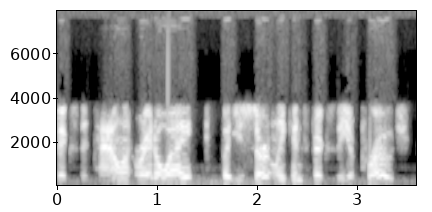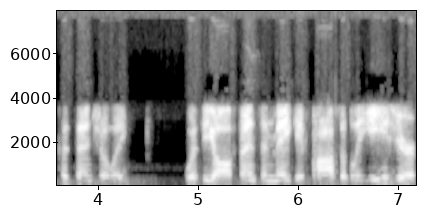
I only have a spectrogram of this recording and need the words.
fix the talent right away, but you certainly can fix the approach potentially with the offense and make it possibly easier.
